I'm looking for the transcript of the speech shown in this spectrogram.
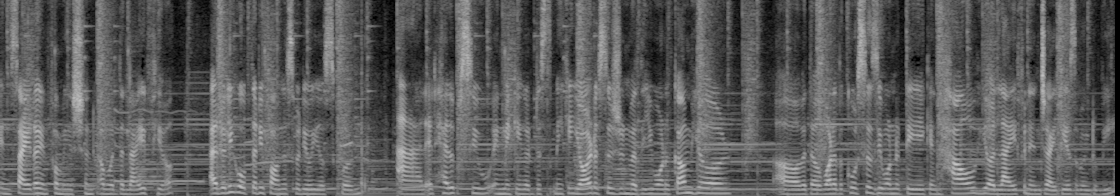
insider information about the life here. I really hope that you found this video useful and it helps you in making a making your decision whether you want to come here, uh, whether what are the courses you want to take, and how your life in NJIT is going to be.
